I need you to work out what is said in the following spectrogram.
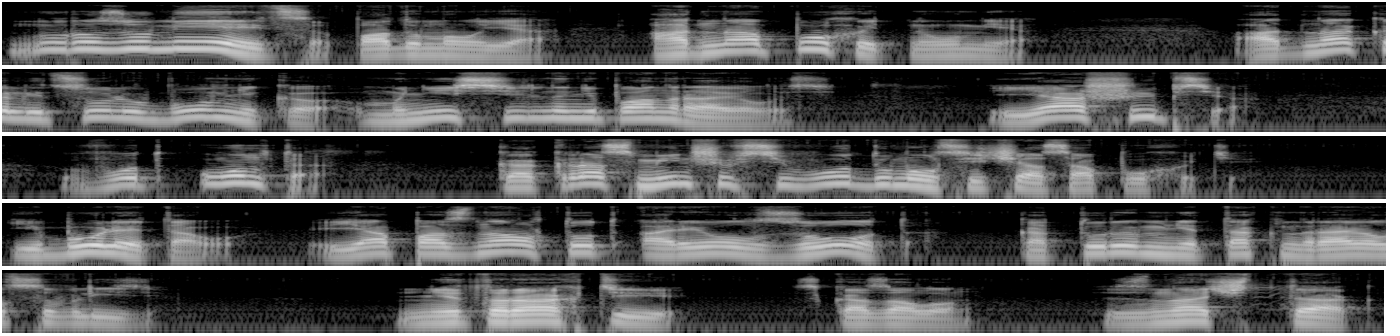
Ну, разумеется, подумал я, одна похоть на уме. Однако лицо любовника мне сильно не понравилось. я ошибся. Вот он-то как раз меньше всего думал сейчас о похоти. И более того, я познал тот ореол золота, который мне так нравился в Лизе. «Не трахти», — сказал он. «Значит так.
